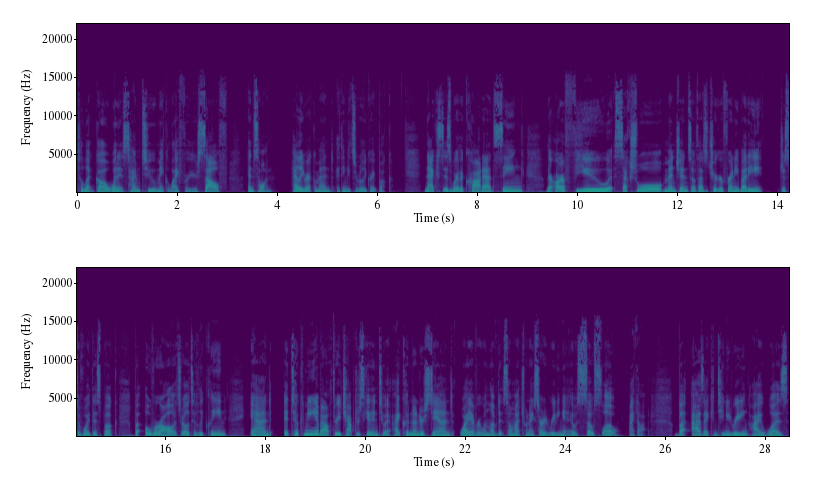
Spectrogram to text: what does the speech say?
to let go, when it's time to make a life for yourself, and so on. Highly recommend. I think it's a really great book. Next is where the crawdads sing. There are a few sexual mentions, so if that's a trigger for anybody, just avoid this book. But overall, it's relatively clean. And it took me about three chapters to get into it. I couldn't understand why everyone loved it so much when I started reading it. It was so slow, I thought. But as I continued reading, I was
